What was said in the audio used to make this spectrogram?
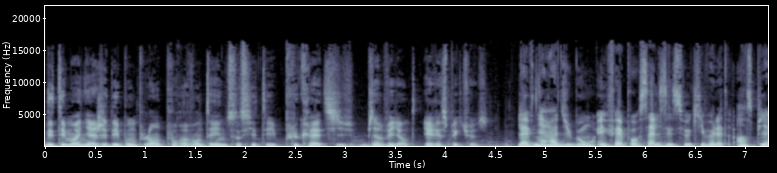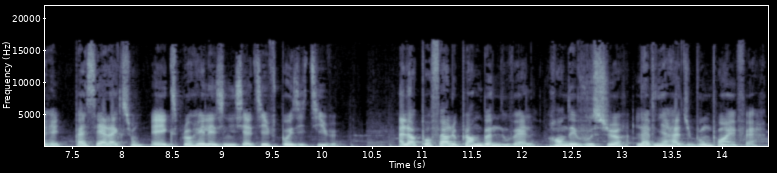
des témoignages et des bons plans pour inventer une société plus créative, bienveillante et respectueuse. L'avenir a du bon est fait pour celles et ceux qui veulent être inspirés, passer à l'action et explorer les initiatives positives. Alors pour faire le plein de bonnes nouvelles, rendez-vous sur l'avenir-a-du-bon.fr.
